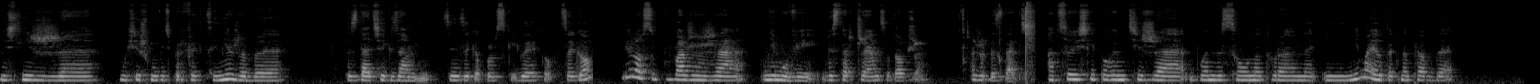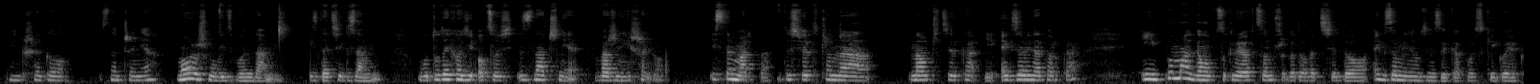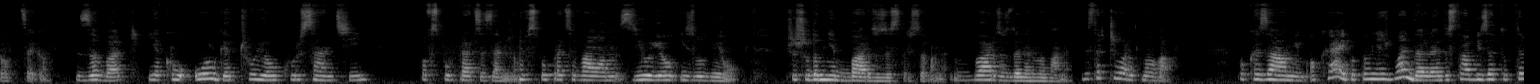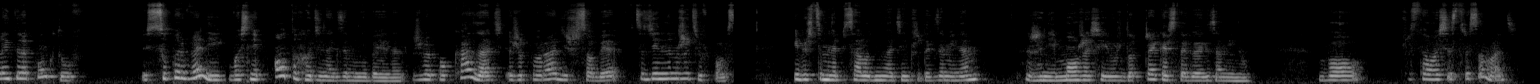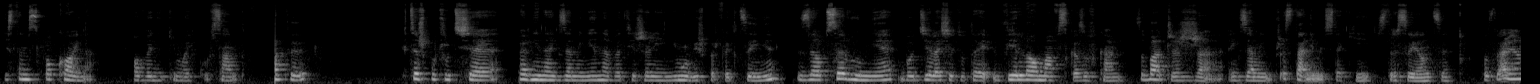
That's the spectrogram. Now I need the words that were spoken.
Myślisz, że musisz mówić perfekcyjnie, żeby zdać egzamin z języka polskiego jako obcego? Wiele osób uważa, że nie mówi wystarczająco dobrze, żeby zdać. A co jeśli powiem Ci, że błędy są naturalne i nie mają tak naprawdę większego znaczenia? Możesz mówić z błędami i zdać egzamin, bo tutaj chodzi o coś znacznie ważniejszego. Jestem Marta, doświadczona nauczycielka i egzaminatorka i pomagam obcokrajowcom przygotować się do egzaminu z języka polskiego jako obcego. Zobacz, jaką ulgę czują kursanci po współpracy ze mną. Współpracowałam z Julią i z Ludmiłą. Przyszły do mnie bardzo zestresowane, bardzo zdenerwowane. Wystarczyła rozmowa. Pokazałam im, okej, popełniasz błędy, ale dostałabyś za to tyle i tyle punktów. To jest super wynik. Właśnie o to chodzi na egzaminie B1, żeby pokazać, że poradzisz sobie w codziennym życiu w Polsce. I wiesz, co mi napisała Ludmiła dzień przed egzaminem? Że nie może się już doczekać tego egzaminu, bo przestała się stresować. Jestem spokojna o wyniki moich kursantów. A ty? Chcesz poczuć się pewnie na egzaminie, nawet jeżeli nie mówisz perfekcyjnie? Zaobserwuj mnie, bo dzielę się tutaj wieloma wskazówkami. Zobaczysz, że egzamin przestanie być taki stresujący. Pozdrawiam!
